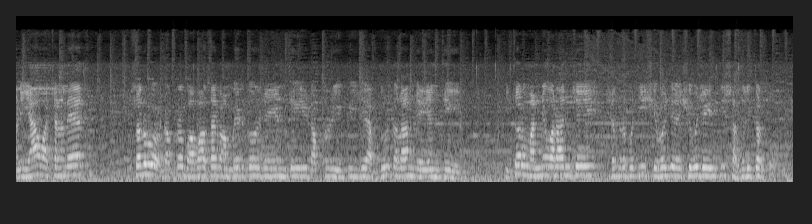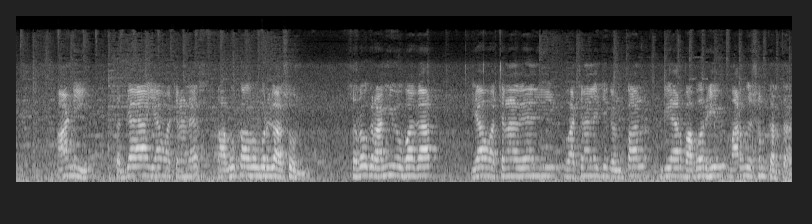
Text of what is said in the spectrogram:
आणि या वाचनालयात सर्व doctor Babasaheb Ambedkar Jayanti doctor A P J Abdul Kalam जयंती इतर मान्यवरांचे छत्रपती शिवजय शिवजयंती साजरी करतो. आणि सध्या या वाचनालयास तालुका वर्ग असून सर्व ग्रामीण विभागात या वाचनालयाची वाचनालयाचे गणपाल डी आर बाबर हे मार्गदर्शन करतात.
